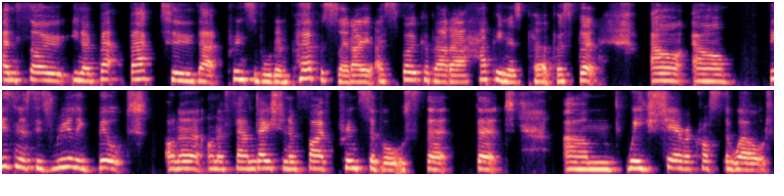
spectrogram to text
and so you know back back to that principled and purpose led I, I spoke about our happiness purpose but our our business is really built on a on a foundation of five principles that that um, we share across the world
